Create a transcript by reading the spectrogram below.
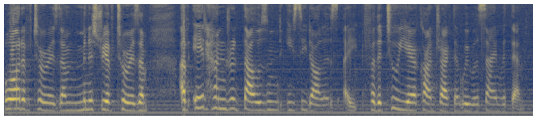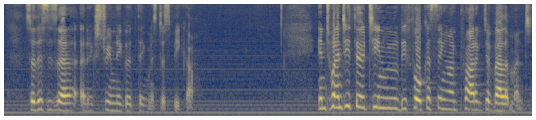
Board of Tourism, Ministry of Tourism, of 800,000 EC dollars eh, for the two-year contract that we will sign with them. So this is a, an extremely good thing, Mr. Speaker. In 2013, we will be focusing on product development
